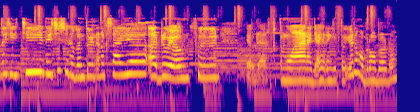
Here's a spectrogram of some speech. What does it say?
Teh Cici, Teh Cici sudah bantuin anak saya. Aduh ya ampun. Ya udah ketemuan aja akhirnya gitu. Ya udah ngobrol-ngobrol dong.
